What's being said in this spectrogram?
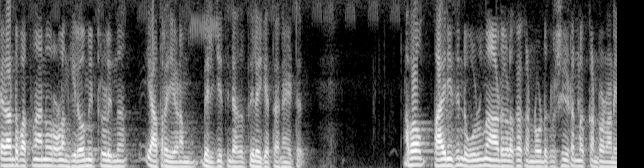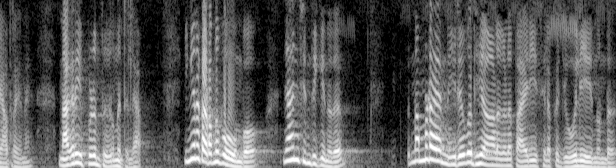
ഏതാണ്ട് പത്ത് നാനൂറോളം കിലോമീറ്ററുകൾ ഇന്ന് യാത്ര ചെയ്യണം ബെൽജിയത്തിന്റെ അതിർത്തിയിലേക്ക് എത്താനായിട്ട്. അപ്പോൾ പാരീസിന്റെ ഉൾനാടുകളൊക്കെ കണ്ടുകൊണ്ട് കൃഷിയിടങ്ങളൊക്കെ കണ്ടുകൊണ്ടാണ് യാത്ര ചെയ്യുന്നത്. നഗരം ഇപ്പോഴും തീർന്നിട്ടില്ല. ഇങ്ങനെ കടന്നു പോകുമ്പോൾ ഞാൻ ചിന്തിക്കുന്നത് നമ്മുടെ നിരവധി ആളുകൾ പാരീസിലൊക്കെ ജോലി ചെയ്യുന്നുണ്ട്.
